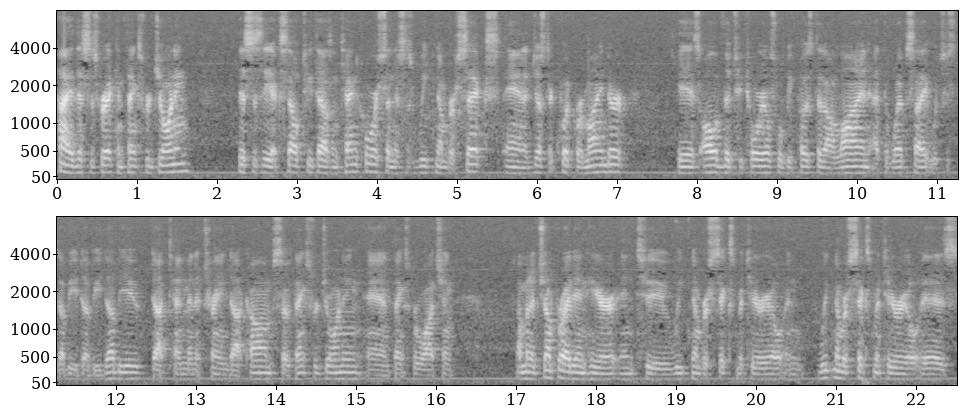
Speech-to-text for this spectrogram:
Hi, this is Rick and thanks for joining. This is the Excel 2010 course and this is week number six and just a quick reminder is all of the tutorials will be posted online at the website which is www.10minutetrain.com so thanks for joining and thanks for watching. I'm going to jump right in here into week number six material and week number six material is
